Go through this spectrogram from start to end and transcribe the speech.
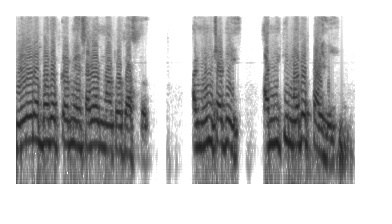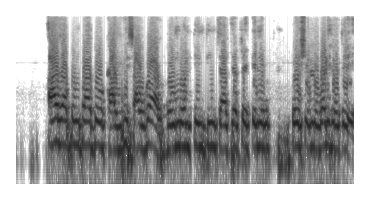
वेळेला मदत करणे हे सगळ्यात महत्वाचं असतं. आणि म्हणूनसाठी आम्ही ती मदत पाहिली. आज आपण पाहतो खाजगी सावकार दोन दोन तीन तीन चार चार टक्क्याने पैसे लुबाडीत होते.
